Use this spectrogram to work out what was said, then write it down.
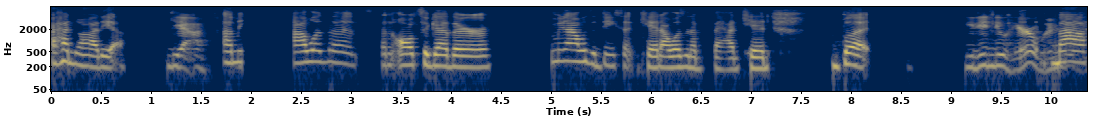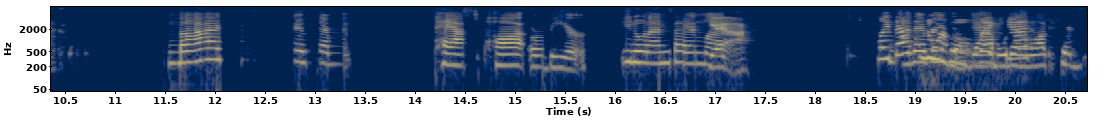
I had no idea. Yeah. I mean, I wasn't an altogether I mean, I was a decent kid. I wasn't a bad kid. But you didn't do heroin. My my experience never past pot or beer. You know what I'm saying? Like, yeah. Like that's normal. like, yes, a lot of kids.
